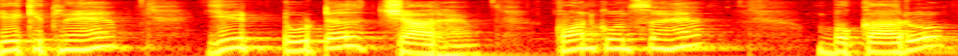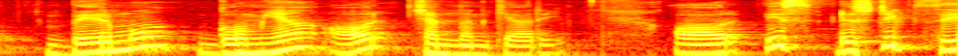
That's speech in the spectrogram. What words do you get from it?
ये कितने हैं? ये टोटल चार हैं। कौन कौन से हैं? बोकारो, बेरमो, गोमिया और चंदन क्यारी और इस डिस्ट्रिक्ट से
